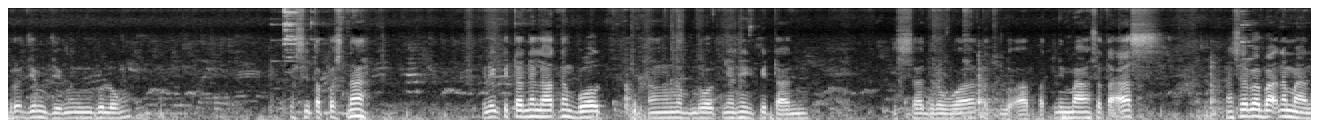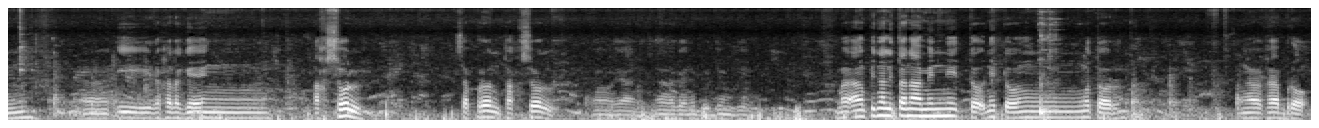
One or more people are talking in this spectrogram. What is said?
bro Jim Jim ang gulong. Kasi tapos na. Hinigpitan na lahat ng bolt. Ang bolt niya hinigpitan. Isa, dalawa, tatlo, apat, lima sa taas. Ang sa baba naman, uh, i nakalagay ang taksol. Sa front, taksol. Oh, yan. Nalagay ni Buding din. Ma ang pinalitan namin nito, nito, ang motor, mga kabro,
